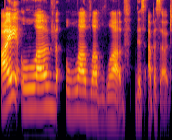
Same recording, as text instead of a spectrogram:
I love, love, love, love this episode.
